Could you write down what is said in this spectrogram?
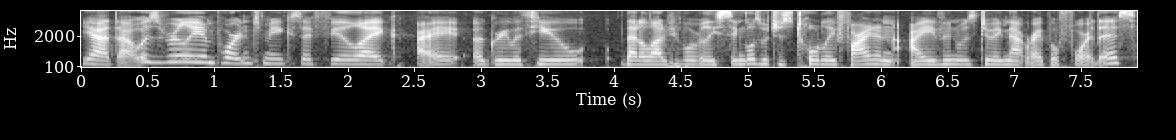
Yeah, that was really important to me because I feel like I agree with you that a lot of people release singles, which is totally fine. And I even was doing that right before this.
